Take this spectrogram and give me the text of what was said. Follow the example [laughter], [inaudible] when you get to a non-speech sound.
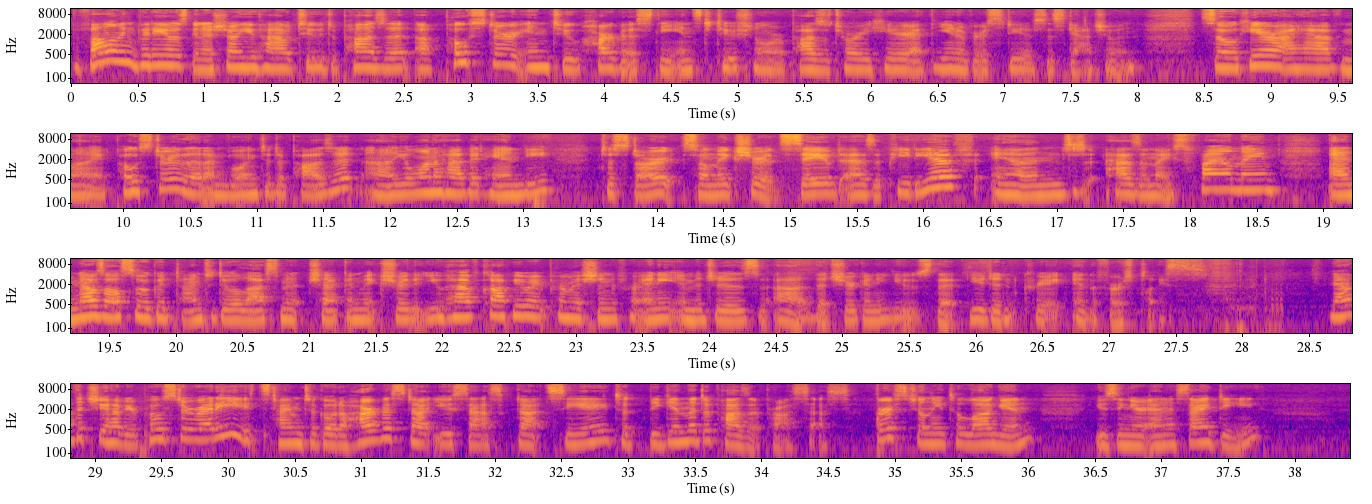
The following video is going to show you how to deposit a poster into Harvest, the institutional repository here at the University of Saskatchewan. So here I have my poster that I'm going to deposit. Uh, you'll want to have it handy to start, so make sure it's saved as a PDF and has a nice file name. And now's also a good time to do a last minute check and make sure that you have copyright permission for any images uh, that you're going to use that you didn't create in the first place. Now that you have your poster ready, it's time to go to harvest.usask.ca to begin the deposit process. First, you'll need to log in using your NSID,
